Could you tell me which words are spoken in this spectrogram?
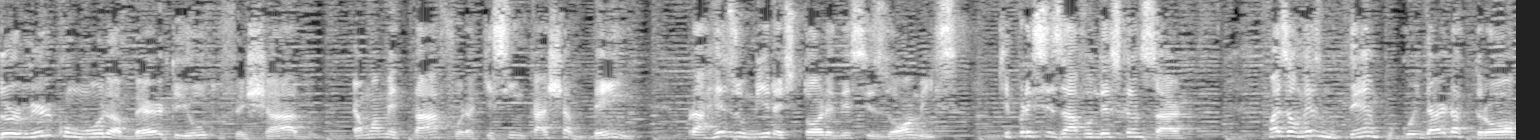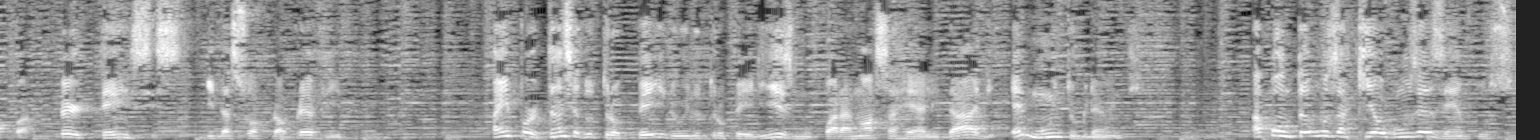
Dormir com um olho aberto e outro fechado é uma metáfora que se encaixa bem para resumir a história desses homens que precisavam descansar, mas ao mesmo tempo cuidar da tropa, pertences e da sua própria vida. A importância do tropeiro e do tropeirismo para a nossa realidade é muito grande. Apontamos aqui alguns exemplos.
